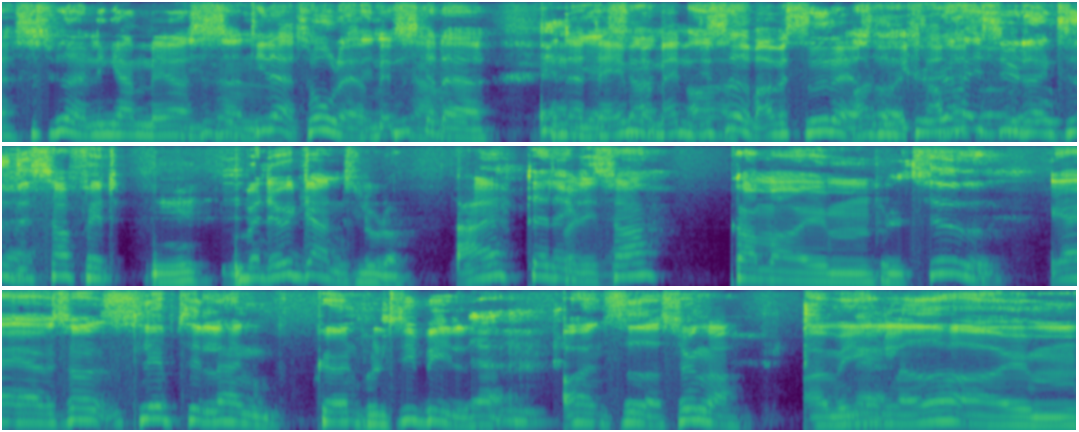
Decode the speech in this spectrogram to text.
ja, så skyder han lige en gang med, og så sidder de der to der mennesker der, Ja, den der de er dame og manden, de og- sidder bare ved siden af, Og og den kører i sygt lang tid, det er så fedt. Mm. Men det er jo ikke der, den slutter. Nej, det er det Fordi ikke. så kommer... Øhm, Politiet. ja, ja, så klip til, at han kører en politibil, Ja. og han sidder og synger, og er mega Ja. glad, og øhm,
